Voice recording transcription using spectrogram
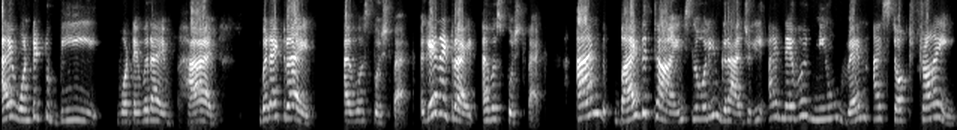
I wanted to be whatever I had, but I tried. I was pushed back. Again, I tried. I was pushed back. And by the time, slowly and gradually, I never knew when I stopped trying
